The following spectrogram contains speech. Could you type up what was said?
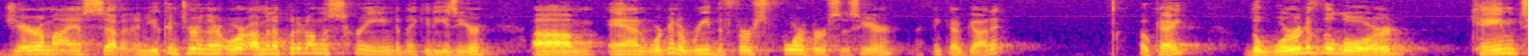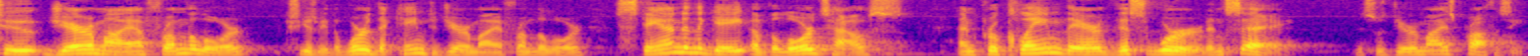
Jeremiah 7. And you can turn there, or I'm going to put it on the screen to make it easier. Um, and we're going to read the first four verses here. I think I've got it. Okay. The word of the Lord came to Jeremiah from the Lord. Excuse me, the word that came to Jeremiah from the Lord Stand in the gate of the Lord's house and proclaim there this word and say, This was Jeremiah's prophecy.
